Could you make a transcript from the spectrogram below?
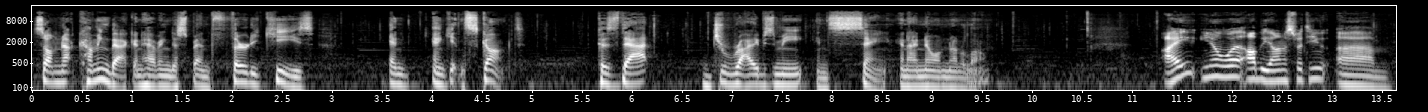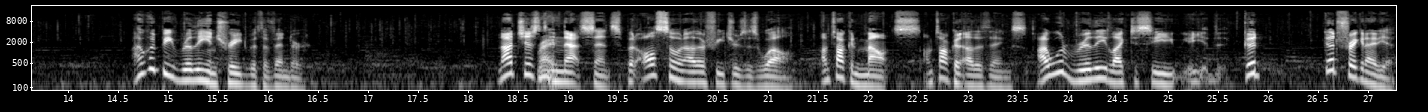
So I'm not coming back and having to spend 30 keys and and getting skunked. Cuz that drives me insane and I know I'm not alone. I you know what? I'll be honest with you. Um, I would be really intrigued with a vendor. Not just Right. in that sense, but also in other features as well. I'm talking mounts. I'm talking other things. I would really like to see good, good freaking idea.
